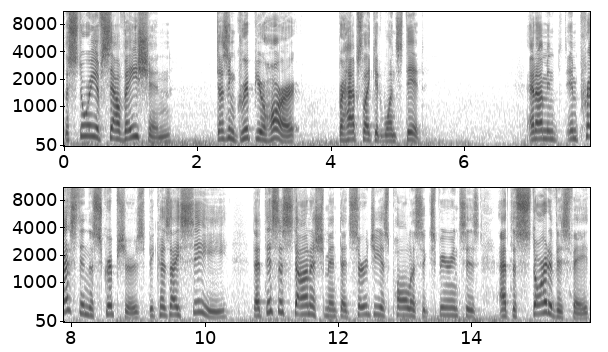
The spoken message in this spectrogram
The story of salvation doesn't grip your heart perhaps like it once did. And I'm in, impressed in the scriptures because I see that this astonishment that Sergius Paulus experiences at the start of his faith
